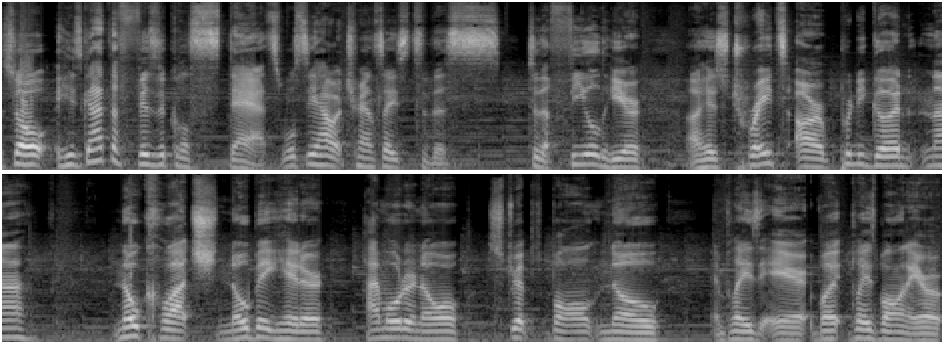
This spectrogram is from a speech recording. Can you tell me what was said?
So he's got the physical stats. We'll see how it translates to this to the field here. Uh, his traits are pretty good. Nah, no clutch, no big hitter, high motor, no stripped ball, no, and plays air, but plays ball and air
